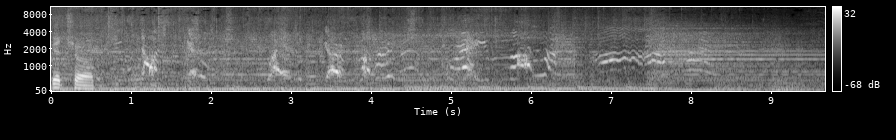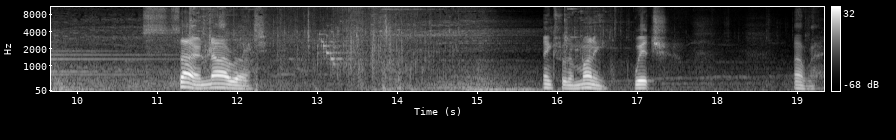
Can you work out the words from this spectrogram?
Get chopped. Sayonara. Thanks for the money, witch. Alright.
